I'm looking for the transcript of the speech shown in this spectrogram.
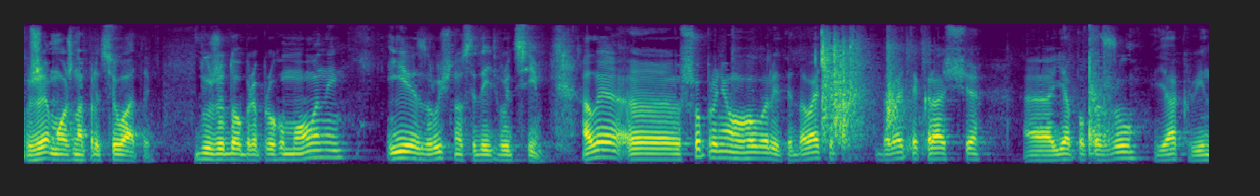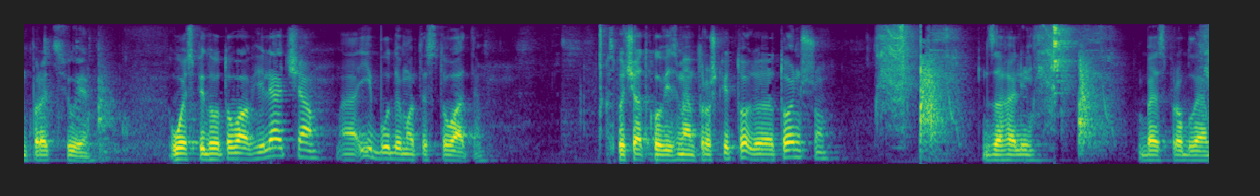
вже можна працювати. Дуже добре прогумований і зручно сидить в руці. Але е, що про нього говорити? Давайте, давайте краще е, я покажу, як він працює. Ось підготував гіляча е, і будемо тестувати. Спочатку візьмемо трошки е, тоньшу, взагалі без проблем.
